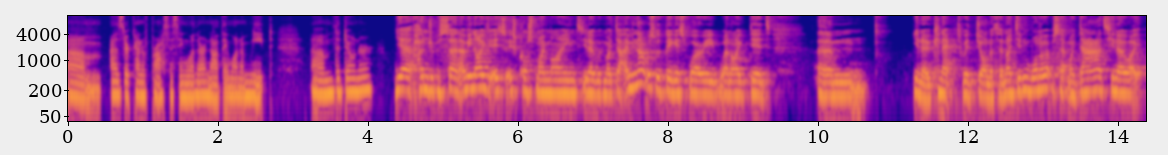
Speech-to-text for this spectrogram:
um, as they're kind of processing whether or not they want to meet um, the donor. Yeah, hundred percent. I mean, I've it's, it's, crossed my mind, you know, with my dad. I mean, that was the biggest worry when I did, um, you know, connect with Jonathan. I didn't want to upset my dad. You know, I,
